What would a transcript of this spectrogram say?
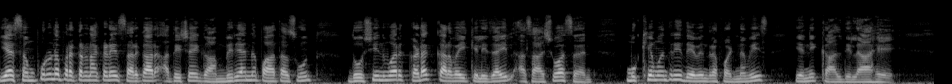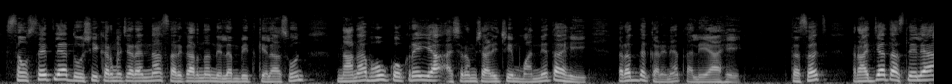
या संपूर्ण प्रकरणाकडे सरकार अतिशय गांभीर्यानं पाहत असून दोषींवर कडक कारवाई केली जाईल असं आश्वासन मुख्यमंत्री देवेंद्र फडणवीस यांनी काल दिलं आहे. संस्थेतल्या दोषी कर्मचाऱ्यांना सरकारनं निलंबित केलं असून नानाभाऊ कोकरे या आश्रमशाळेची मान्यताही रद्द करण्यात आली आहे. तसंच राज्यात असलेल्या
